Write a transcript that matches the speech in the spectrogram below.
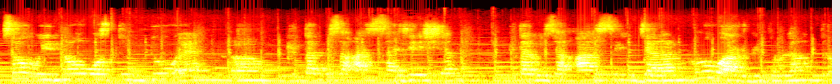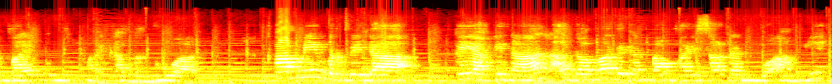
so we know what to do and uh, kita bisa kasih suggestion kita bisa kasih jalan keluar gitu yang terbaik untuk mereka berdua. Kami berbeda keyakinan agama dengan Bang Faisal dan Bu Ami.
